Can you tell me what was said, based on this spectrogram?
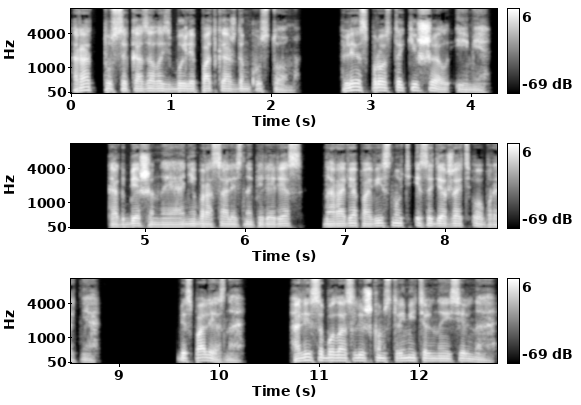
Раттусы, казалось, были под каждым кустом. Лес просто кишел ими. Как бешеные они бросались на перерез, норовя повиснуть и задержать оборотня. Бесполезно. Алиса была слишком стремительна и сильна.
